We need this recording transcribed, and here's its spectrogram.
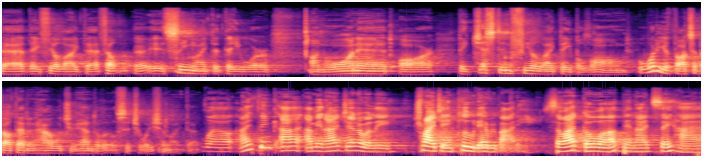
that they feel like that felt uh, it seemed like that they were unwanted or they just didn't feel like they belonged. What are your thoughts about that and how would you handle a situation like that? Well i think i i mean i generally try to include everybody. So i'd go up and i'd say hi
